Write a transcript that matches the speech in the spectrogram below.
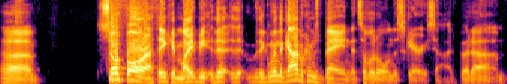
Um, so far, I think it might be the, the, when the guy becomes Bane. That's a little on the scary side, but um,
